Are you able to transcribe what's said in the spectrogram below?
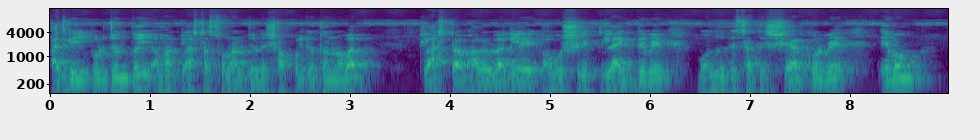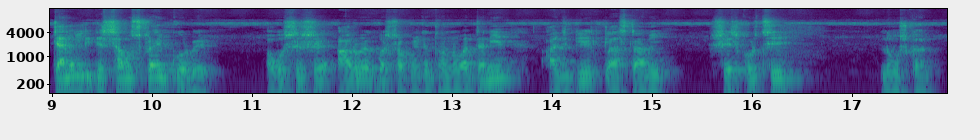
আজকে এই পর্যন্তই। আমার ক্লাসটা শোনার জন্য সকলকে ধন্যবাদ। ক্লাসটা ভালো লাগলে অবশ্যই একটি লাইক দেবে, বন্ধুদের সাথে শেয়ার করবে এবং চ্যানেলটিকে সাবস্ক্রাইব করবে। অবশেষে আরও একবার সকলকে ধন্যবাদ জানিয়ে আজকে ক্লাসটা আমি শেষ করছি। নমস্কার।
